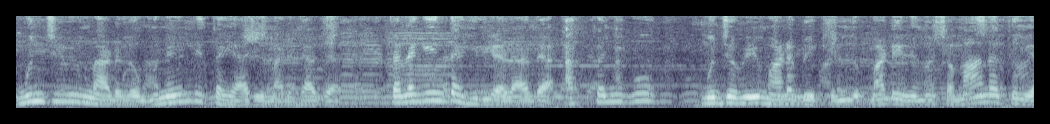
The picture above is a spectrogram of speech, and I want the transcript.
ಮುಂಜುವಿ ಮಾಡಲು ಮನೆಯಲ್ಲಿ ತಯಾರಿ ಮಾಡಿದಾಗ ತನಗಿಂತ ಹಿರಿಯಳಾದ ಅಕ್ಕನಿಗೂ ಮುಂಜವಿ ಮಾಡಬೇಕೆಂದು ಮಾಡಿರೆಂದು ಸಮಾನತೆಯ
